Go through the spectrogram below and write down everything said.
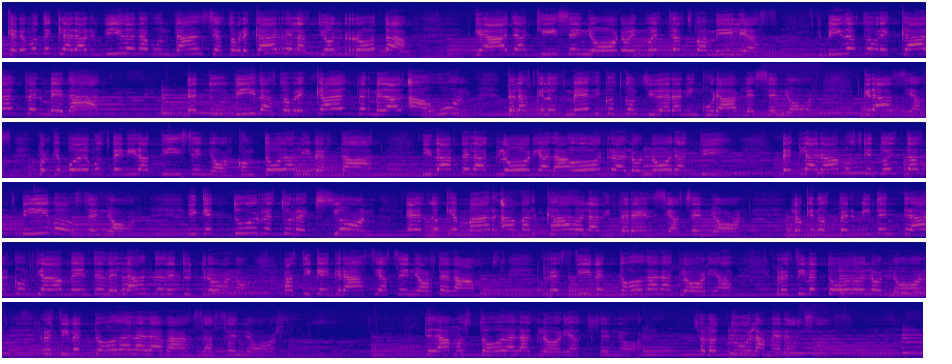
Queremos declarar vida en abundancia sobre cada relación rota que haya aquí, Señor, o en nuestras familias. Vida sobre cada enfermedad de tu vida, sobre cada enfermedad aún de las que los médicos consideran incurables, Señor. Gracias porque podemos venir a ti, Señor, con toda libertad y darte la gloria, la honra, el honor a ti. Declaramos que tú estás vivo, Señor, y que tu resurrección es lo que ha marcado la diferencia, Señor lo que nos permite entrar confiadamente delante de tu trono. Así que gracias Señor te damos. Recibe toda la gloria, recibe todo el honor, recibe toda la alabanza Señor. Te damos toda la gloria Señor. Solo tú la mereces.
